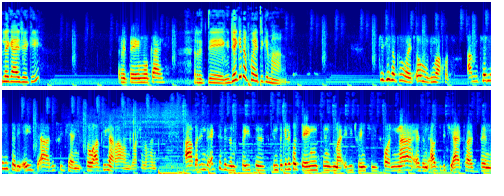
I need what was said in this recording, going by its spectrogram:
le kae jackie? Re teng o kae? Re teng. Jackie the poet ke mang Jacqui the poet oh modimo wa i'm turning 38 uh, this weekend so i've been around wa tlhaloganya uh, but in the activism spaces ntse ke le ko teng since my early 20s for now as an lgbti person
